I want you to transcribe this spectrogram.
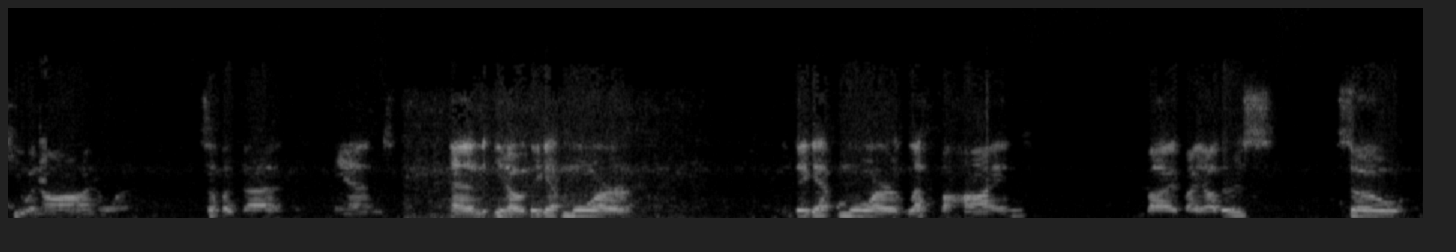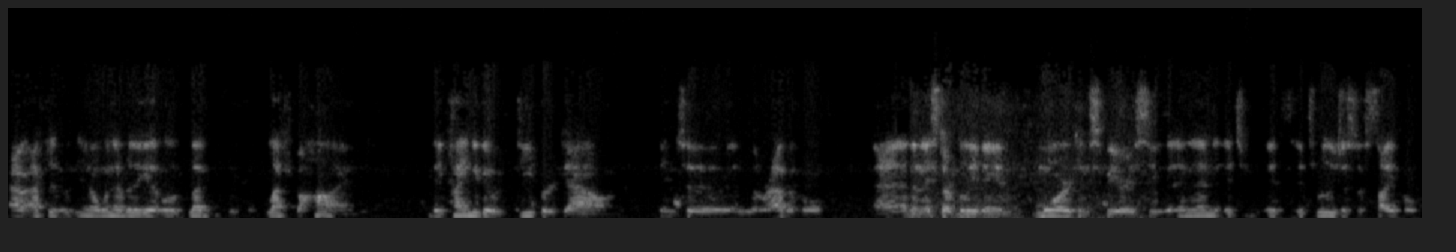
QAnon or stuff like that, and and you know they get more they get more left behind by by others. So after you know whenever they get led, left behind, they kind of go deeper down into into the rabbit hole and then they start believing in more conspiracies, and then it's it's it's really just a cycle.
